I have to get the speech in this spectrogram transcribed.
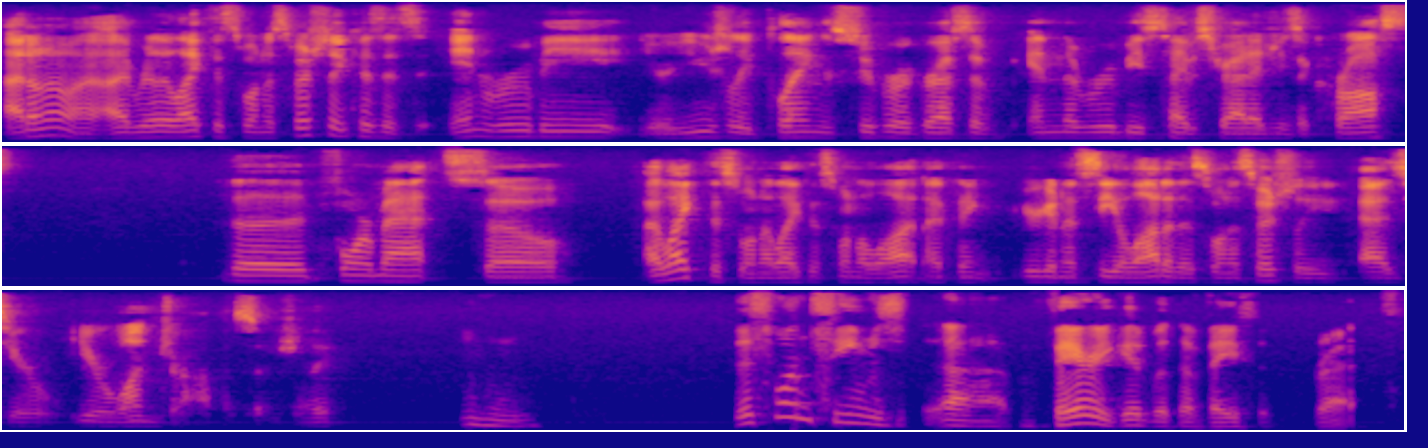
I don't know. I, I really like this one, especially because it's in Ruby. You're usually playing super aggressive in the Ruby's type strategies across the format, so I like this one. I like this one a lot. I think you're going to see a lot of this one, especially as your your one drop, essentially. Mm-hmm. This one seems uh, very good with evasive threats.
